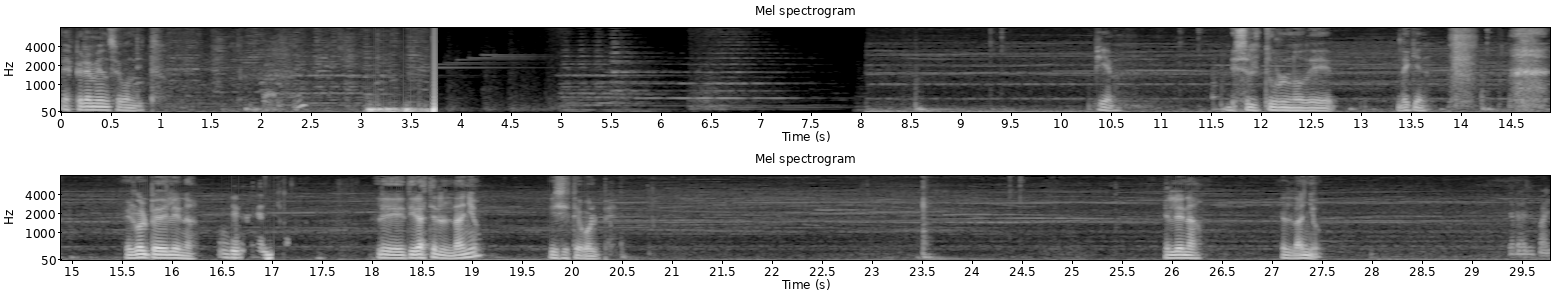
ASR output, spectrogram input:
espérame un segundito. Bien. Es el turno de... ¿De quién? El golpe de Elena. ¿Le tiraste el daño? Hiciste golpe. Elena, el daño. Era el, ba-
